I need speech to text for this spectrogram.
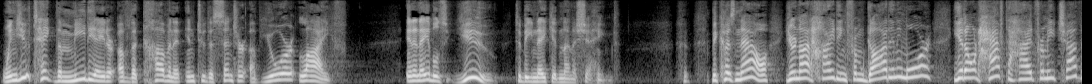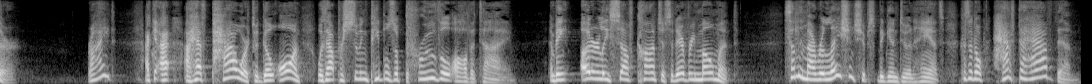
When you take the mediator of the covenant into the center of your life, it enables you to be naked and unashamed. because now you're not hiding from God anymore. You don't have to hide from each other, right? I, I, I have power to go on without pursuing people's approval all the time and being utterly self conscious at every moment. Suddenly, my relationships begin to enhance because I don't have to have them.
